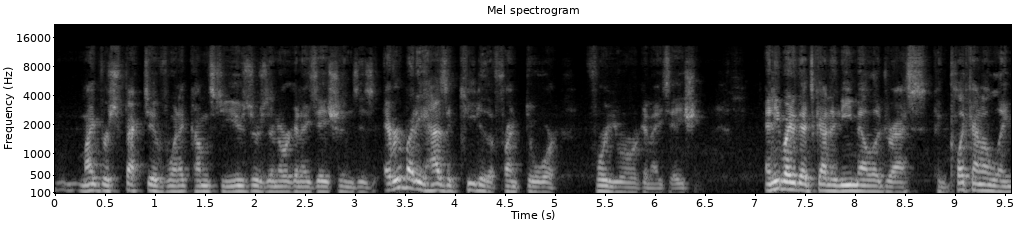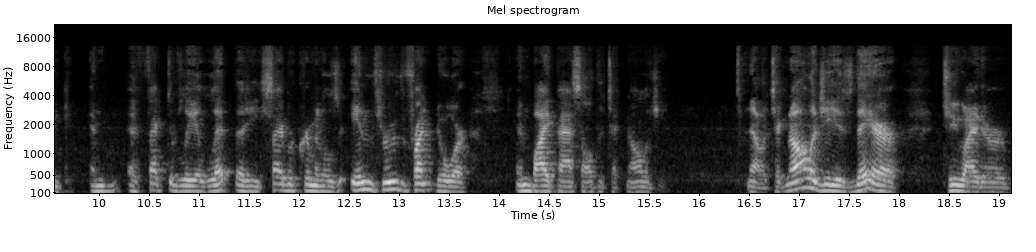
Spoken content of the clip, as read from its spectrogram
my perspective when it comes to users and organizations is everybody has a key to the front door for your organization anybody that's got an email address can click on a link and effectively let the cyber criminals in through the front door and bypass all the technology. Now, the technology is there to either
